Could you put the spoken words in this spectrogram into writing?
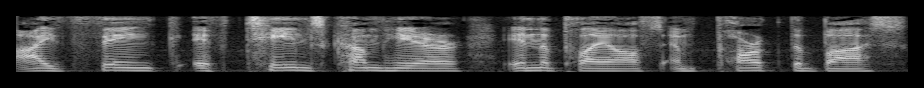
I think if teams come here in the playoffs and park the bus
